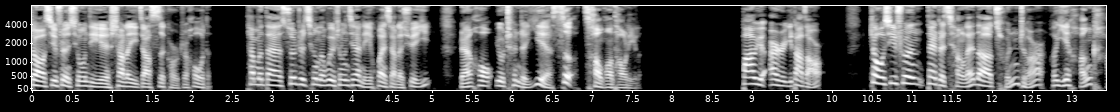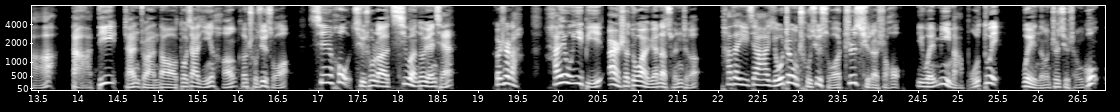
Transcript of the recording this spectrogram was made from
赵熙顺兄弟杀了一家四口之后的，他们在孙志清的卫生间里换下了血衣，然后又趁着夜色仓皇逃离了。八月二日一大早，赵熙顺带着抢来的存折和银行卡，打的辗转到多家银行和储蓄所，先后取出了七万多元钱。可是呢，还有一笔二十多万元的存折，他在一家邮政储蓄所支取的时候，因为密码不对，未能支取成功。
